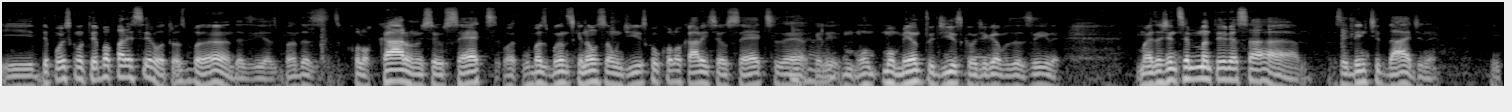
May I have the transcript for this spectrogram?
E depois, com o tempo, apareceram outras bandas e as bandas colocaram nos seus sets, algumas bandas que não são disco colocaram em seus sets, né? aquele mo- momento disco, digamos assim. Né? Mas a gente sempre manteve essa, essa identidade, né? E,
